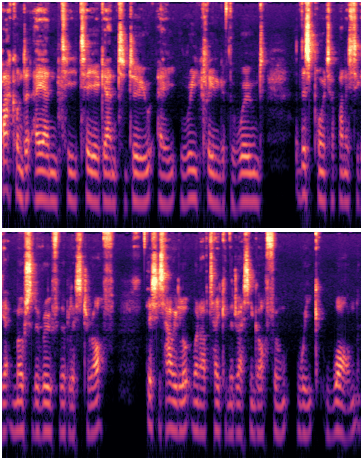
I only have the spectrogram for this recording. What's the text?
back under ANTT again to do a re-cleaning of the wound. At this point I've managed to get most of the roof of the blister off. This is how he looked when I've taken the dressing off from week one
